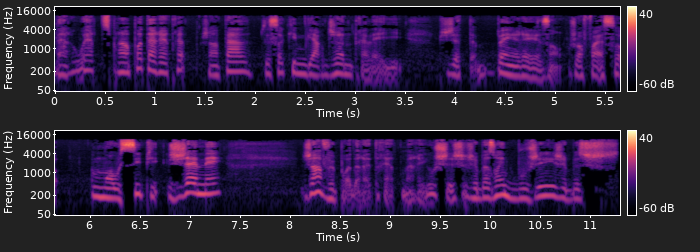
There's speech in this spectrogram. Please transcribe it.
Barouette, tu prends pas ta retraite. Chantal, c'est ça qui me garde jeune, travailler. Puis j'ai bien raison. Je vais faire ça moi aussi. Puis jamais, j'en veux pas de retraite, Mario. J'ai besoin de bouger, j'ai be- tu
